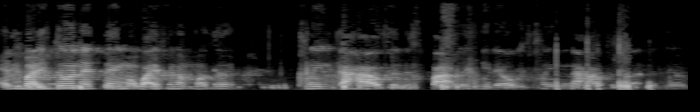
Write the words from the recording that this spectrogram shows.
Everybody's doing their thing. My wife and her mother cleans the house and it's spotless here. They're always cleaning the house. There's nothing to do.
